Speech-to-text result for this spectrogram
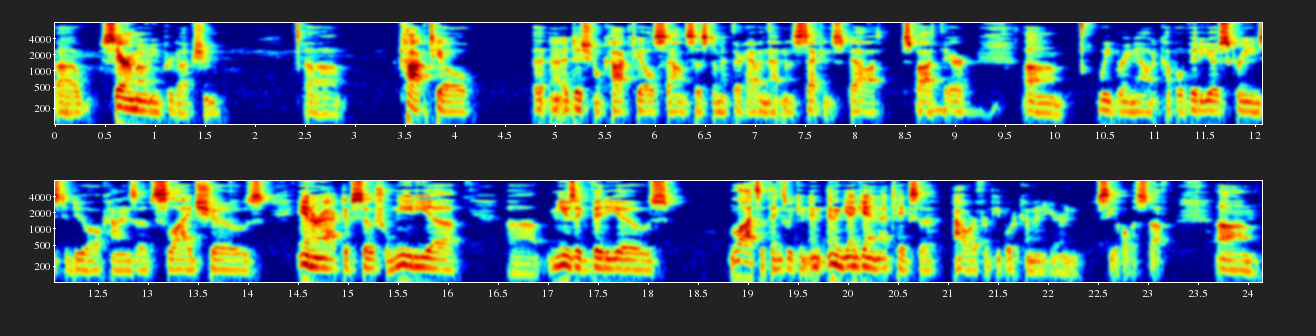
uh, ceremony production, uh, cocktail, uh, additional cocktail sound system if they're having that in a second spot spot there. Um, we bring out a couple video screens to do all kinds of slideshows, interactive social media, uh, music videos, lots of things we can. And, and again, that takes an hour for people to come in here and see all this stuff. Um,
